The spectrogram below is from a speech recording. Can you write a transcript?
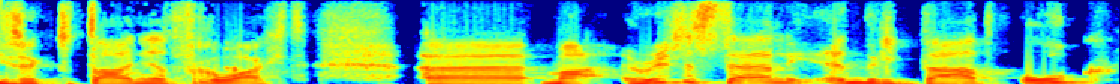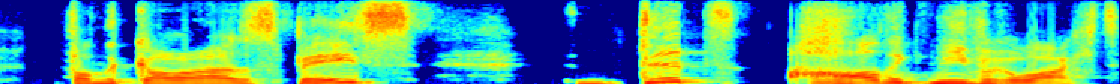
Iets ik totaal niet had verwacht. Eh, maar Richard Stanley, inderdaad ook van The Color Out of Space. Dit had ik niet verwacht.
